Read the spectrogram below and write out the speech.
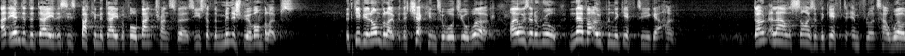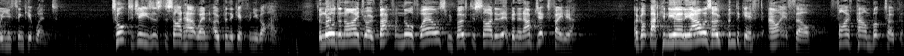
At the end of the day, this is back in the day before bank transfers. You used to have the ministry of envelopes. They'd give you an envelope with a check in towards your work. I always had a rule never open the gift till you get home. Don't allow the size of the gift to influence how well you think it went. Talk to Jesus, decide how it went, open the gift when you got home. The Lord and I drove back from North Wales. We both decided it had been an abject failure. I got back in the early hours, opened the gift, out it fell. Five pound book token.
